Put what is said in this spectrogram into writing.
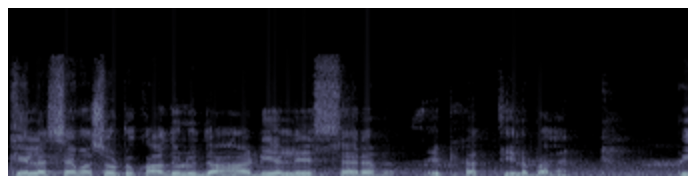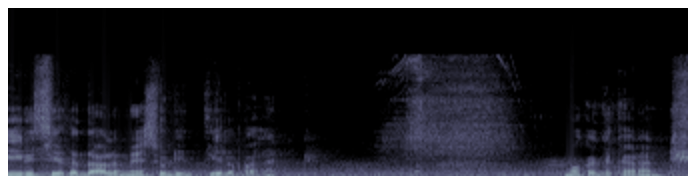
කෙලසෙම සොටු කඳුළු දහඩිය ලේ සැරව ඒ ටිකක් තියලා බලන්න. පීරිසියක දාලා මේ සුඩින් තියලා බලන්න. මොකද කරන්නේ?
